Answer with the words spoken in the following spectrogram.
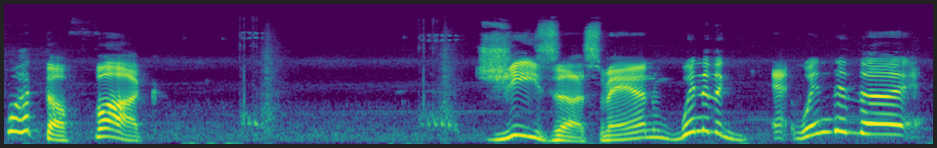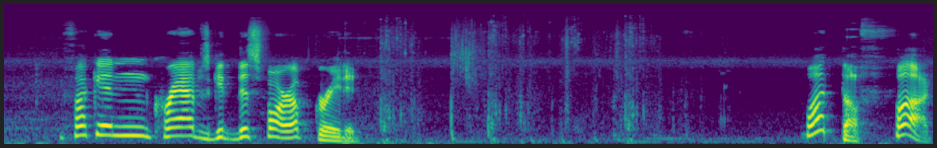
What the fuck? Jesus, man. When did the eh, when did the fucking crabs get this far upgraded? What the fuck?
